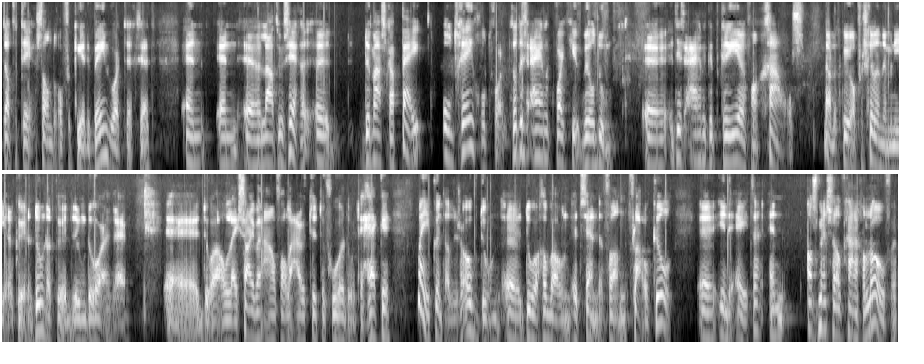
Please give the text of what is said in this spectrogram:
dat de tegenstander op verkeerde been wordt gezet. En, en uh, laten we zeggen, uh, de maatschappij ontregeld wordt. Dat is eigenlijk wat je wil doen. Uh, het is eigenlijk het creëren van chaos. Nou, dat kun je op verschillende manieren kun je dat doen. Dat kun je doen door, door allerlei cyberaanvallen uit te voeren, door te hacken. Maar je kunt dat dus ook doen door gewoon het zenden van flauwekul in de ether. En als mensen dat gaan geloven.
